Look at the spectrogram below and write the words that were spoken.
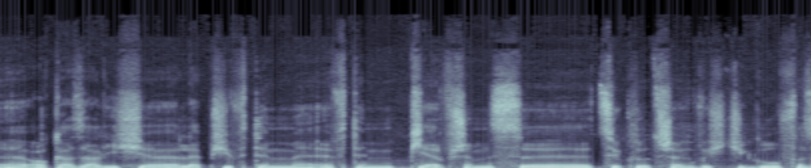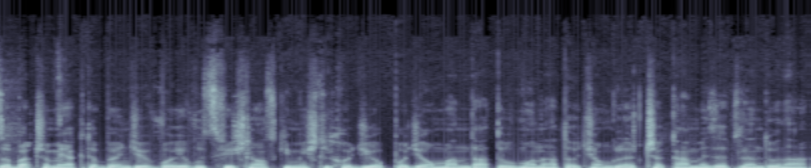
y, okazali się lepsi w tym, w tym pierwszym z y, cyklu trzech wyścigów. Zobaczymy, jak to będzie w województwie śląskim, jeśli chodzi o podział mandatów, bo na to ciągle czekamy ze względu na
